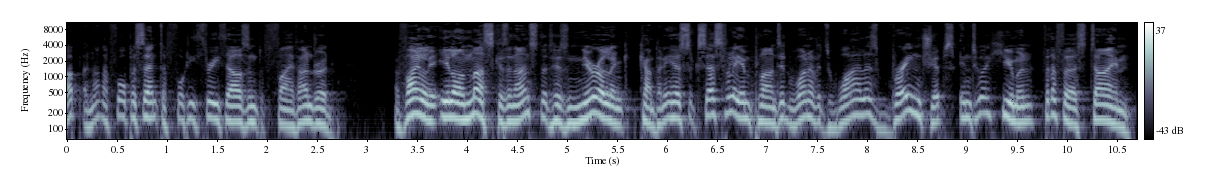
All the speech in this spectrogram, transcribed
up another 4% to 43,500. Finally, Elon Musk has announced that his Neuralink company has successfully implanted one of its wireless brain chips into a human for the first time.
